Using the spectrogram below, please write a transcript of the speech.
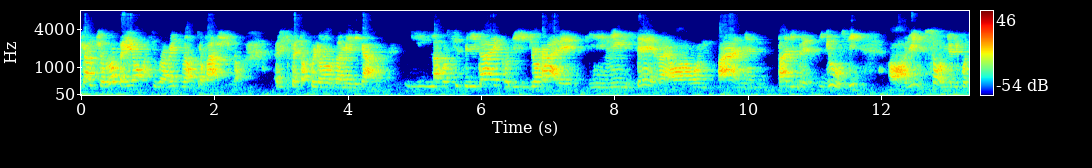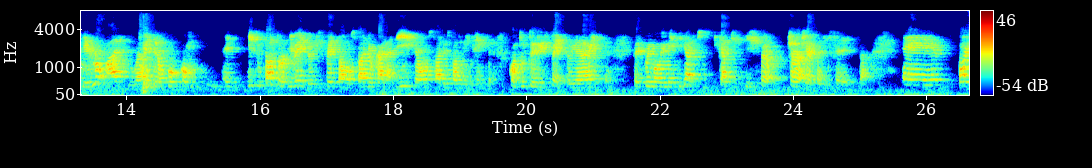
calcio europeo ha sicuramente un altro fascino rispetto a quello nordamericano. La possibilità ecco, di giocare in Inghilterra o in Spagna, in stadi prestigiosi, oh, il sogno di poterlo fare sicuramente è, è di tutt'altro livello rispetto a uno stadio canadese o a uno stadio statunitense, con tutto il rispetto chiaramente per quei movimenti calcistici, però c'è una certa differenza. E poi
